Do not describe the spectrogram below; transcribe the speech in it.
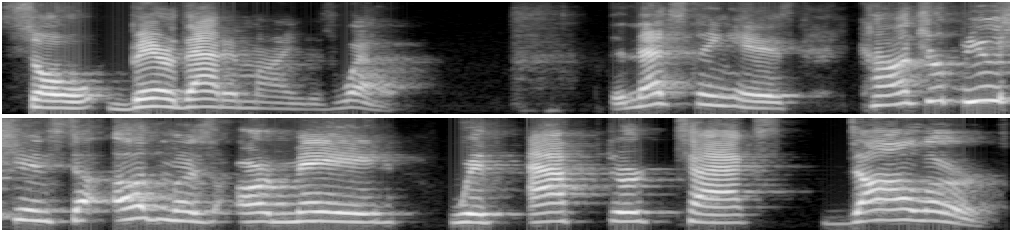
So bear that in mind as well. The next thing is contributions to UGMAs are made with after tax dollars.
